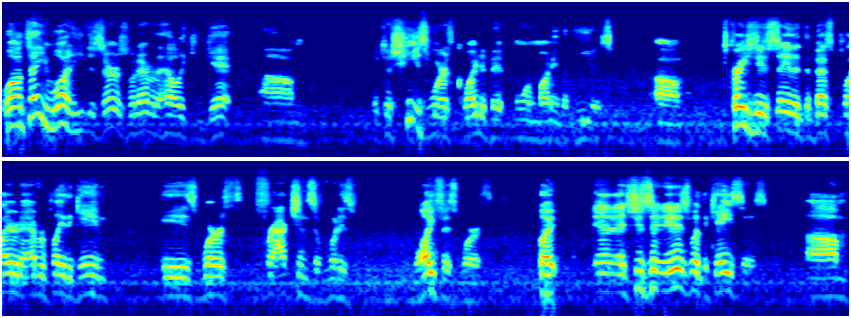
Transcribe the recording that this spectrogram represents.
Well, I'll tell you what, he deserves whatever the hell he can get um, because he's worth quite a bit more money than he is. Um, it's crazy to say that the best player to ever play the game is worth fractions of what his wife is worth, but it's just it is what the case is. Um,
